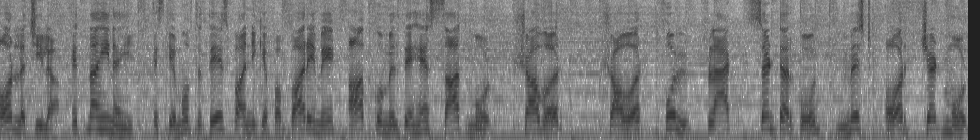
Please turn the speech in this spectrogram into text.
और लचीला, इतना ही नहीं, इसके मुफ़्त तेज पानी के फव्वारे में आपको मिलते हैं सात mode shower shower full flat centre cone mist और जेट मोड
